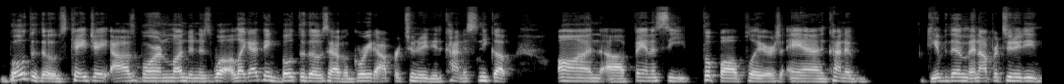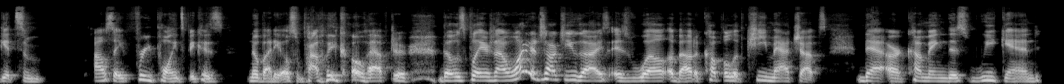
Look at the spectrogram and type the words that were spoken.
both of those, KJ Osborn, London as well, like I think both of those have a great opportunity to kind of sneak up on uh, fantasy football players and kind of give them an opportunity to get some, I'll say free points because nobody else will probably go after those players. Now, I wanted to talk to you guys as well about a couple of key matchups that are coming this weekend.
